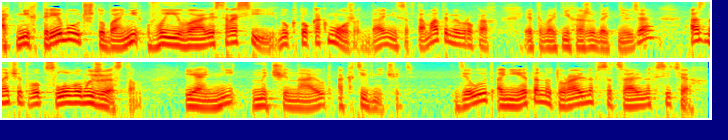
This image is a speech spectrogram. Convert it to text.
От них требуют, чтобы они воевали с Россией. Ну, кто как может, да, не с автоматами в руках, этого от них ожидать нельзя, а значит, вот словом и жестом. И они начинают активничать. Делают они это натурально в социальных сетях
